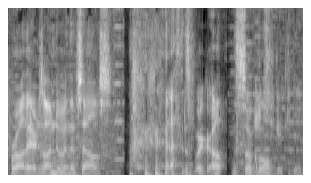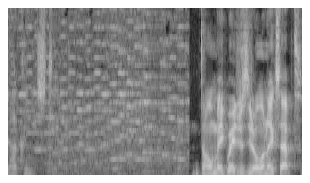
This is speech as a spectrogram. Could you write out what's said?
Bro, they're just undoing themselves. this poor girl. It's so cool. Don't make wages you don't want to accept.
